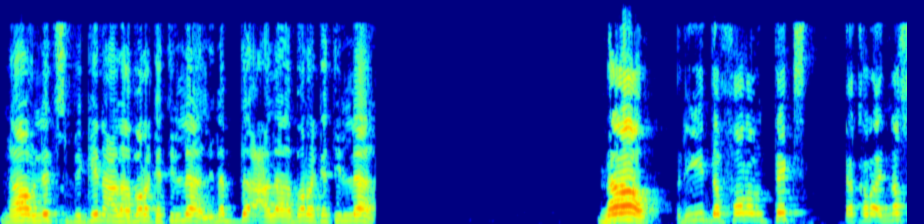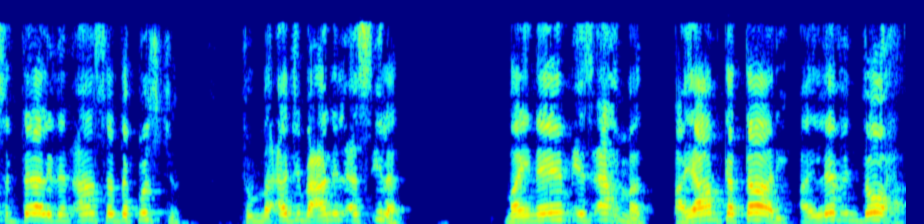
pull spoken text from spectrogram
Now let's begin على بركة الله لنبدأ على بركة الله Now read the following text اقرأ النص التالي then answer the question ثم أجب عن الأسئلة My name is Ahmed I am Qatari I live in Doha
